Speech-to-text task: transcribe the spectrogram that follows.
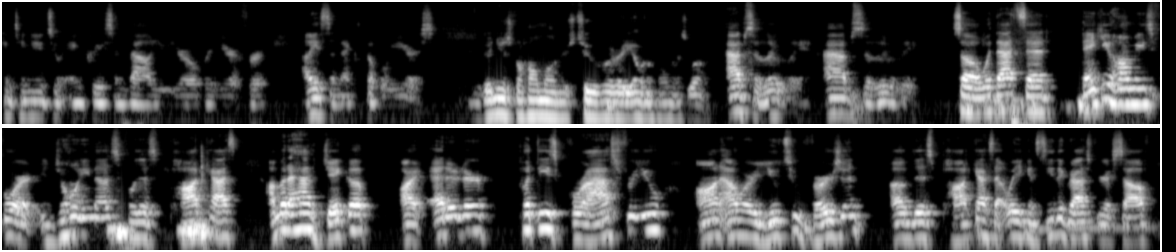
continue to increase in value year over year for at least the next couple of years. Good news for homeowners too who already own a home as well. Absolutely, absolutely. So with that said, Thank you, homies, for joining us for this podcast. I'm going to have Jacob, our editor, put these graphs for you on our YouTube version of this podcast. That way you can see the graphs for yourself.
